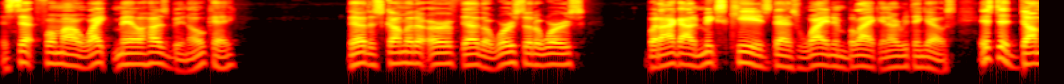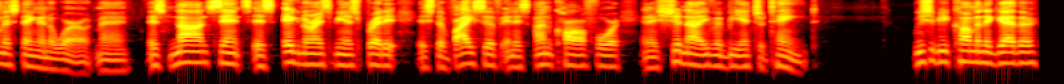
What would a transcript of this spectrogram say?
except for my white male husband. Okay. They're the scum of the earth. They're the worst of the worst but I got mixed kids that's white and black and everything else. It's the dumbest thing in the world, man. It's nonsense. It's ignorance being spreaded. It's divisive and it's uncalled for, and it should not even be entertained. We should be coming together.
